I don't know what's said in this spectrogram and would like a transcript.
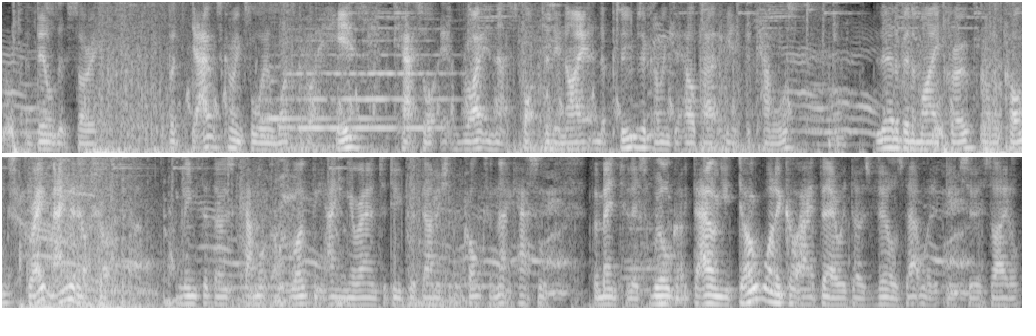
and, build it, sorry. But DauT's coming forward and wants to put his castle right in that spot to deny it, and the plumes are coming to help out against the camels. A little bit of micro on the conks. Great mangonel shot. Means that those camels won't be hanging around to do good damage to the conks, and that castle the mentalist will go down. You don't want to go out there with those vills. That would have been suicidal.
